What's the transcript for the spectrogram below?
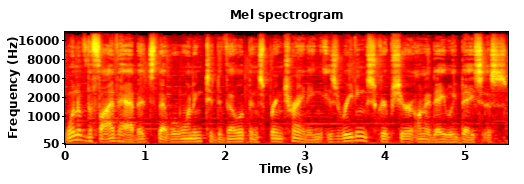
One of the five habits that we're wanting to develop in spring training is reading scripture on a daily basis.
